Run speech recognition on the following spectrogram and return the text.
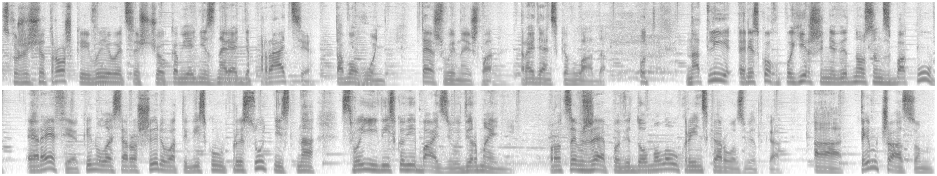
Схоже, що трошки і виявиться, що кам'яні знаряддя праці та вогонь теж винайшла радянська влада. От на тлі різкого погіршення відносин з Баку Ерефія кинулася розширювати військову присутність на своїй військовій базі у Вірменії. Про це вже повідомила українська розвідка. А тим часом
